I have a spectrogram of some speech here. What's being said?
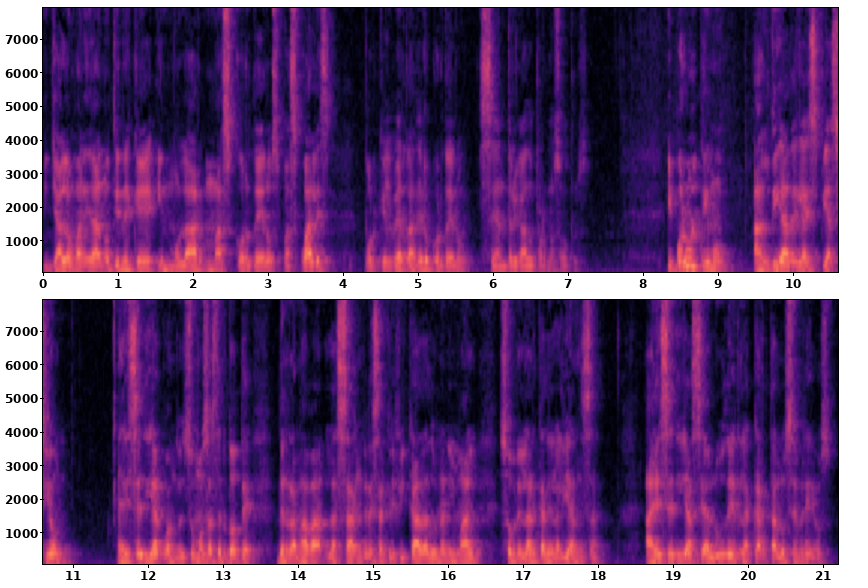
ya la humanidad no tiene que inmolar más corderos pascuales, porque el verdadero Cordero se ha entregado por nosotros. Y por último, al día de la expiación, a ese día cuando el sumo sacerdote derramaba la sangre sacrificada de un animal sobre el arca de la alianza, a ese día se alude en la carta a los hebreos,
